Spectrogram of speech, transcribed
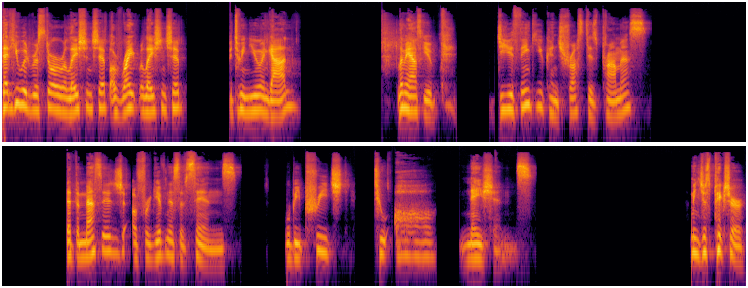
that he would restore a relationship, a right relationship between you and God? Let me ask you do you think you can trust his promise that the message of forgiveness of sins will be preached to all nations? I mean, just picture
